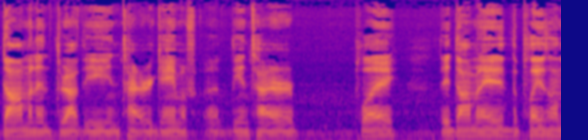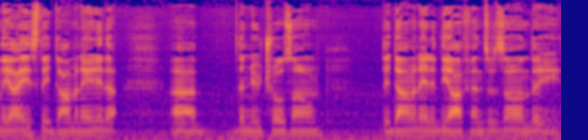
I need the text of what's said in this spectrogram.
dominant throughout the entire game of uh, the entire play. They dominated the plays on the ice. They dominated uh, the neutral zone. They dominated the offensive zone. They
